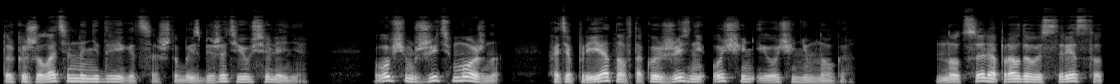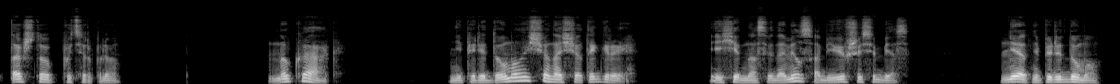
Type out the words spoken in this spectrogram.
Только желательно не двигаться, чтобы избежать ее усиления. В общем, жить можно, хотя приятного в такой жизни очень и очень немного. Но цель оправдывает средства, так что потерплю. «Ну как?» «Не передумал еще насчет игры?» — ехидно осведомился объявившийся бес. «Нет, не передумал»,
